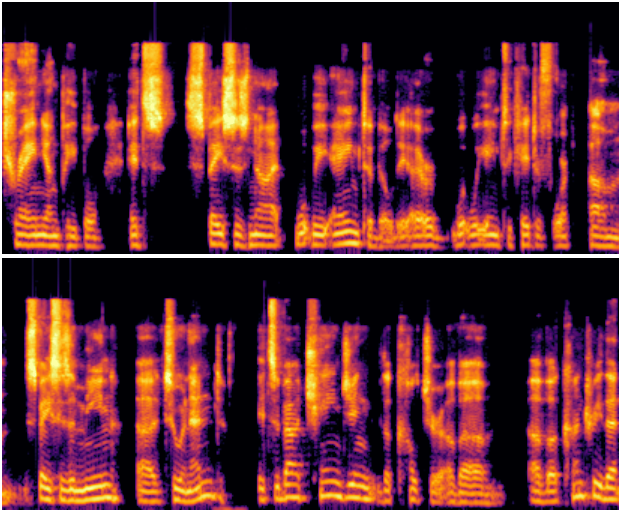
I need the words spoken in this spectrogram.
train young people. It's space is not what we aim to build or what we aim to cater for. Um, space is a mean uh, to an end. It's about changing the culture of a of a country that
